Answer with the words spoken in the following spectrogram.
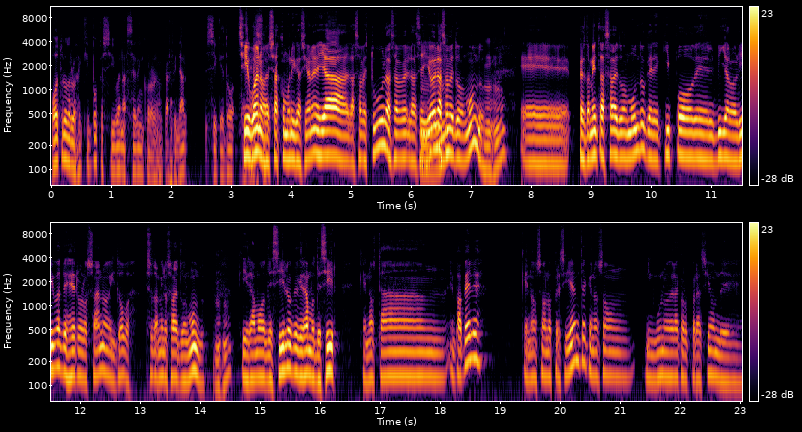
otro de los equipos que se iban a hacer en Corralejo, que al final se quedó. Sí, bueno, esas comunicaciones ya las sabes tú, las, sé yo y las sabe todo el mundo. Eh, pero también te sabe todo el mundo que el equipo del Villa Oliva es de Jero Lozano y Toba. Eso también lo sabe todo el mundo. Queramos decir lo que queramos decir. Que no están en papeles, que no son los presidentes, que no son ninguno de la corporación de,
